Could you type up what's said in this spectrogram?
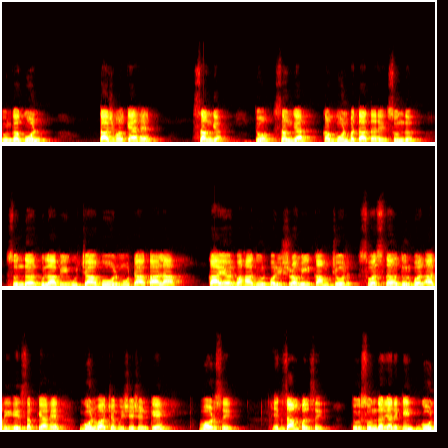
तो उनका गुण ताजमहल क्या है? संज्ञा। तो संज्ञा का गुण बताता है सुंदर। सुंदर, गुलाबी, ऊँचा, गोल, मोटा, काला, कायर, बहादुर, परिश्रमी, कामचोर, स्वस्थ, दुर्बल आदि, ये सब क्या है? गुणवाचक विशेषण के वर्ड से एग्ज़ाम्पल से। तो सुंदर यानी कि गुण,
